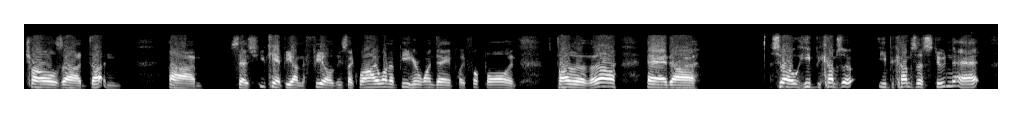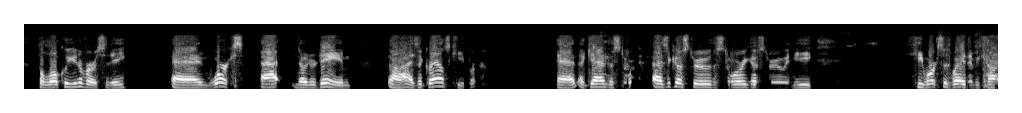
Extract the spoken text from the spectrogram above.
Charles uh, Dutton, um, says you can't be on the field. He's like, well, I want to be here one day and play football and blah blah blah. blah. And uh, so he becomes a he becomes a student at the local university and works at Notre Dame uh, as a groundskeeper. And again, the story as it goes through, the story goes through, and he he works his way to become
